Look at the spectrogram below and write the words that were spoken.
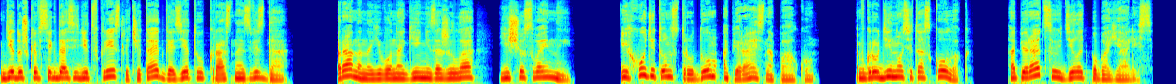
Дедушка всегда сидит в кресле, читает газету «Красная звезда». Рана на его ноге не зажила еще с войны. И ходит он с трудом, опираясь на палку. В груди носит осколок. Операцию делать побоялись.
